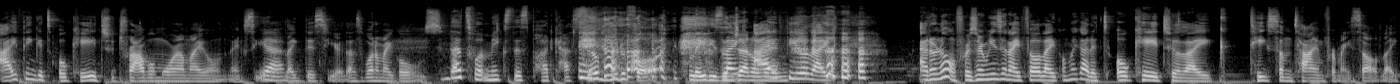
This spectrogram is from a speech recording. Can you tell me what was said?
I think it's okay to travel more on my own next year, Yeah. like this year. That's one of my goals. That's what makes this podcast so beautiful, ladies and gentlemen. I feel like I don't know. For some reason, I felt like, oh my god, it's okay to like take some time for myself. Like,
